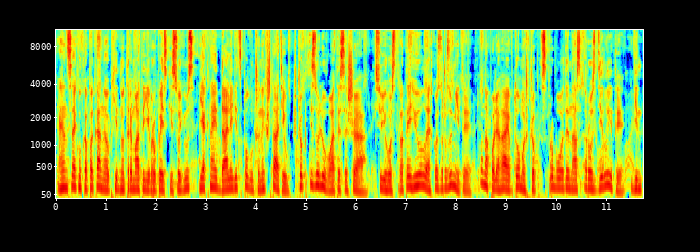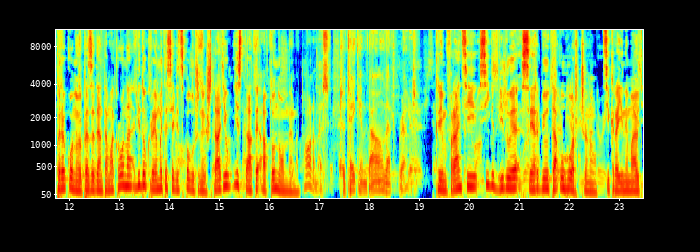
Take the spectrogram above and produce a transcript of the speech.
Генсеку КПК необхідно тримати Європейський Союз якнайдалі від Сполучених Штатів, щоб ізолювати США. Всю його стратегію легко зрозуміти. Вона полягає в тому, щоб спробувати нас розділити. Він переконує президента Макрона відокремитися від Сполучених Штатів і стати автономним. Крім Франції, всі відвідує Сербію та Угорщину. Ці країни мають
